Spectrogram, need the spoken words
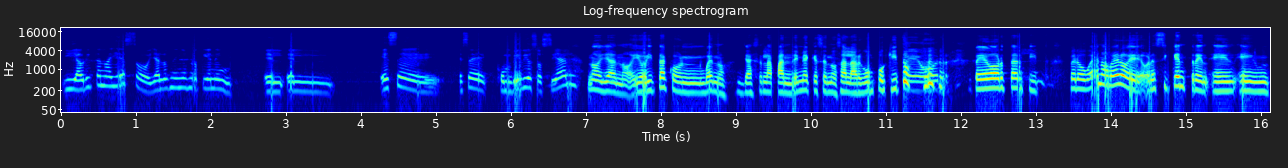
Y ahorita no hay eso, ya los niños no tienen el, el, ese, ese convivio social. No, ya no. Y ahorita con, bueno, ya es la pandemia que se nos alargó un poquito. Peor. Peor tantito. Pero bueno, Vero, eh, ahora sí que entre en,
